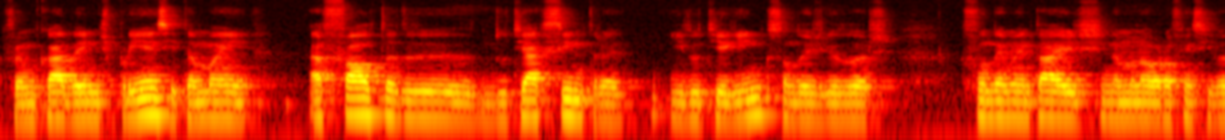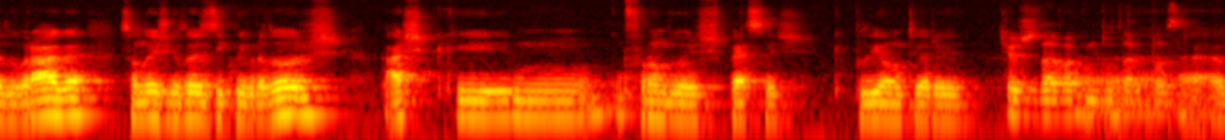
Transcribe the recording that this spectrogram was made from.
Foi um bocado da inexperiência e também a falta de, do Tiago Sintra e do Tiaguinho, que são dois jogadores fundamentais na manobra ofensiva do Braga, são dois jogadores equilibradores. Acho que hum, foram duas peças que podiam ter. Que ajudava a completar o puzzle. A, a,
